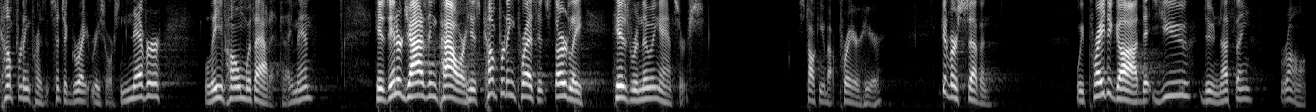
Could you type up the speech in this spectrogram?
comforting presence, such a great resource. Never leave home without it. Amen. His energizing power, his comforting presence. Thirdly, his renewing answers. He's talking about prayer here. Look at verse 7. We pray to God that you do nothing wrong.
